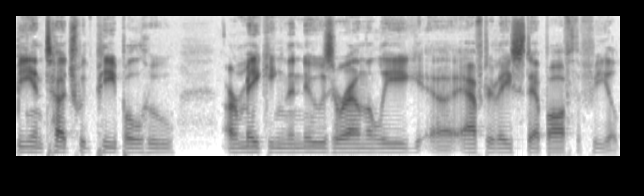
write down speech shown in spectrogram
be in touch with people who are making the news around the league uh, after they step off the field.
